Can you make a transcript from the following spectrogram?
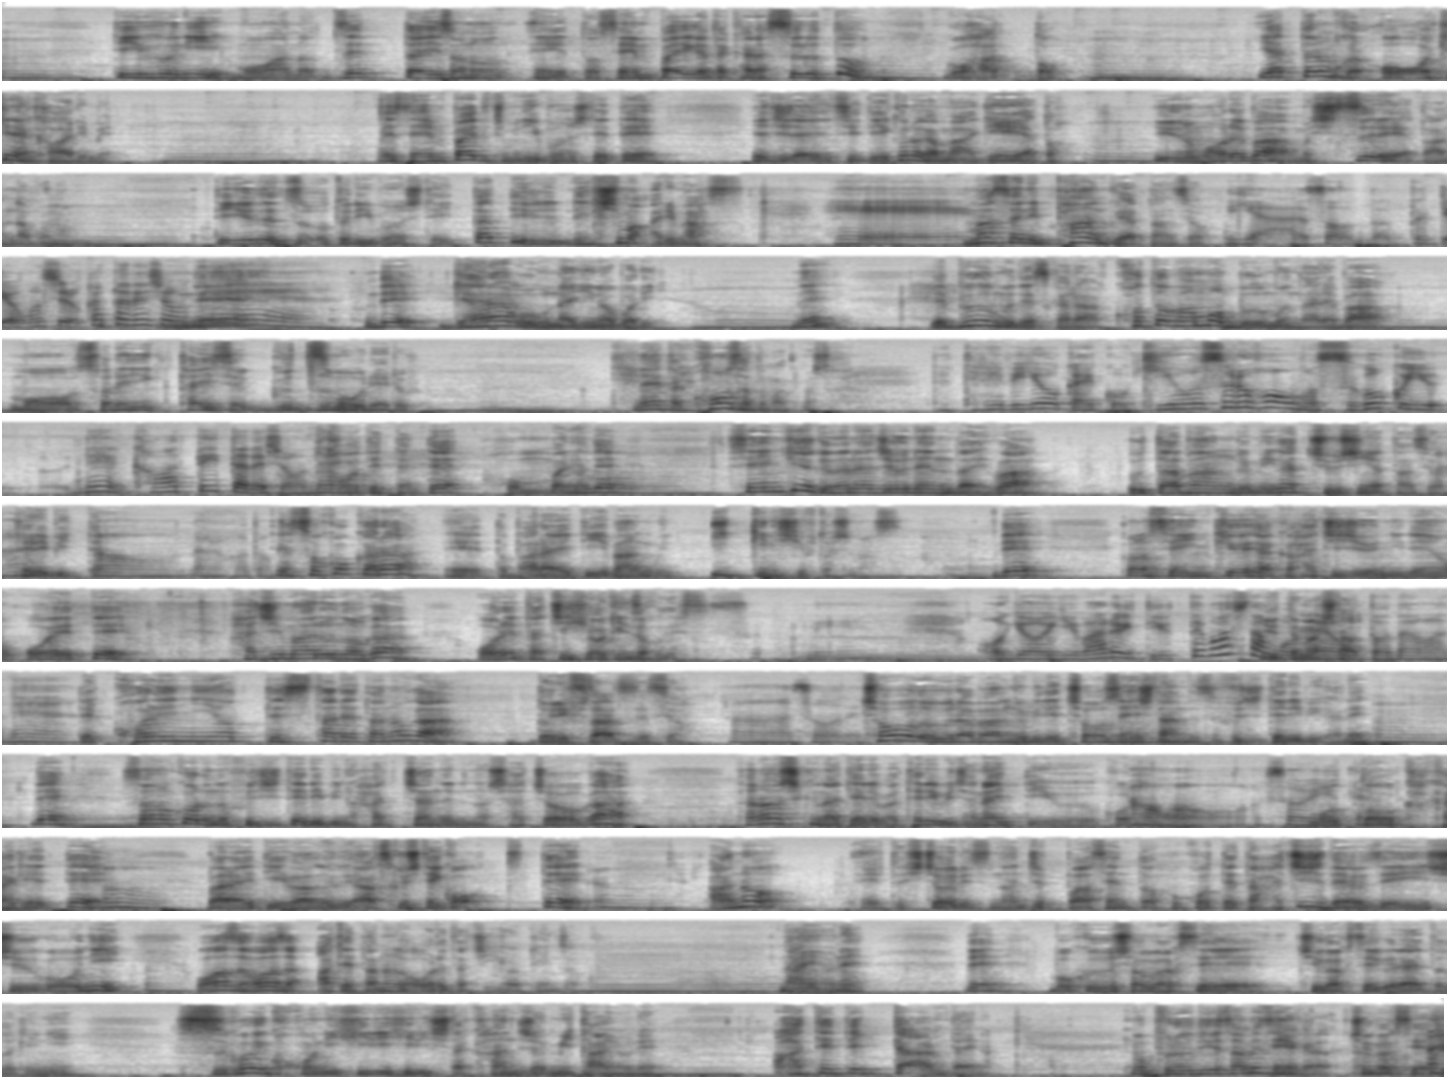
ていうふうにもうあの絶対その、えっと先輩方からすると、ご法度、やったらもうこれ大きな変わり目、で先輩たちも二分してて時代についていくのがまあ芸やというのもおれば、もう失礼やとあんなもの、っていうのでずっと二分していったっていう歴史もあります。へえ、まさにパンクやったんですよ。いやーそんな時面白かったでしょうね。でギャラもうなぎ登り、ね。でブームですから言葉もブームになれば、もうそれに対するグッズも売れる、なんやったらコンサートもやってましたから。でテレビ業界こう起用する方もすごくゆね変わっていったでしょうね。変わっていったんやて。ほんまに。でうん1970年代は歌番組が中心やったんですよ、はい。テレビって。なるほど。でそこから、えー、とバラエティ番組に一気にシフトします。でこの1982年を終えて始まるのが「俺たちひょうきん族」です。ね。お行儀悪いって言ってましたもんね大人はね。でこれによって廃れたのがドリフターズですよ。ああそうですちょうど裏番組で挑戦したんです、フジテレビがね、でその頃のフジテレビの8チャンネルの社長が楽しくなければテレビじゃないっていうこのモットーを掲げて、うん。バラエティ番組を熱くしていこうっつって、ん。あの、えー、と視聴率何十パーセントを誇ってた8時だよ全員集合に、わざわざ当てたのが俺たちひょうきん。族なんよね。で僕小学生中学生ぐらいやった時にすごいここにヒリヒリした感じを見たんよね。当てていったみたいな。もうプロデューサー目線やから中学生で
